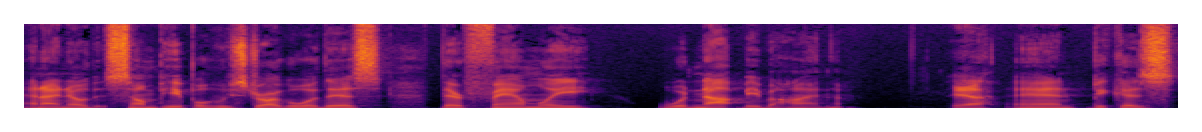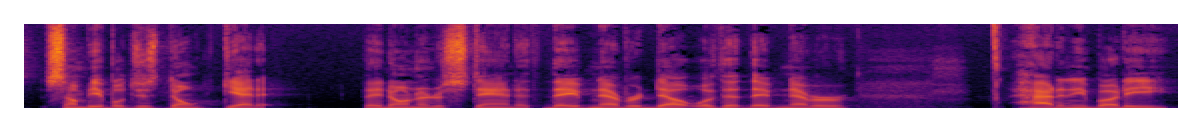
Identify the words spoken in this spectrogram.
and I know that some people who struggle with this, their family would not be behind them. Yeah. And because some people just don't get it. They don't understand it. They've never dealt with it. They've never had anybody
